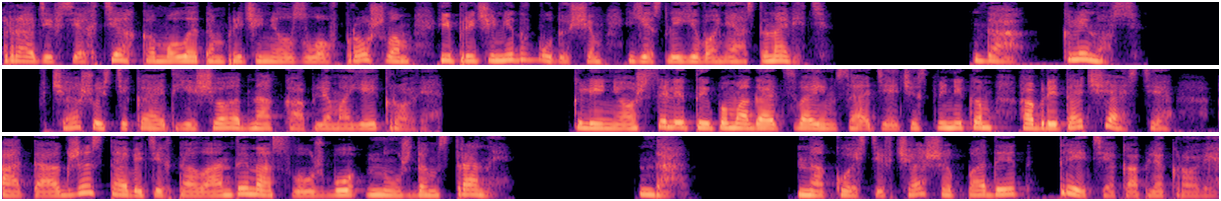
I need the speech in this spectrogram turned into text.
ради всех тех, кому Лэтом причинил зло в прошлом и причинит в будущем, если его не остановить. Да, клянусь. В чашу стекает еще одна капля моей крови. Клянешься ли ты помогать своим соотечественникам обретать счастье, а также ставить их таланты на службу нуждам страны? Да. На кости в чаше падает третья капля крови.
